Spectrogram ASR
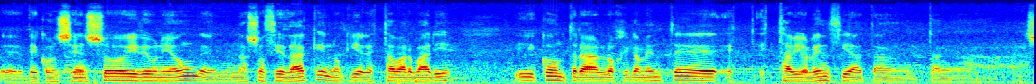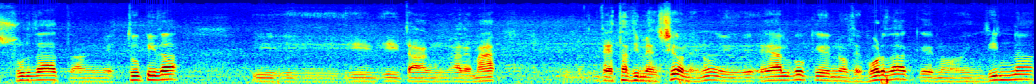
eh, de consenso y de unión de una sociedad que no quiere esta barbarie y contra, lógicamente, esta violencia tan, tan absurda, tan estúpida y, tan, además, de estas dimensiones. es algo que nos desborda, que nos indigna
